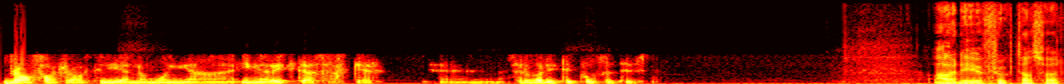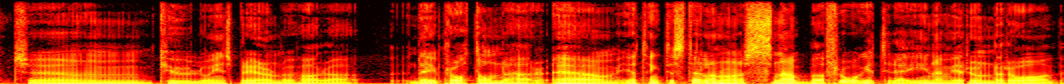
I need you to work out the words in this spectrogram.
bra fart rakt igenom och inga, inga riktiga svackor. Eh, Så det var riktigt positivt. Ja, det är ju fruktansvärt eh, kul och inspirerande att höra dig prata om det här. Eh, jag tänkte ställa några snabba frågor till dig innan vi rundar av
